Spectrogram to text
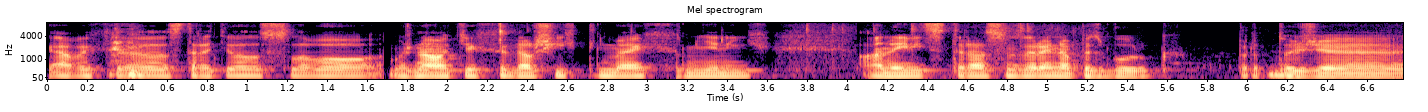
Já bych eh, ztratil slovo možná o těch dalších týmech zmíněných a nejvíc teda jsem zvedal na Pittsburgh, protože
